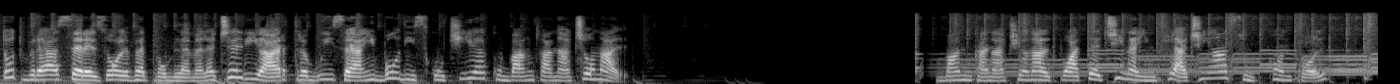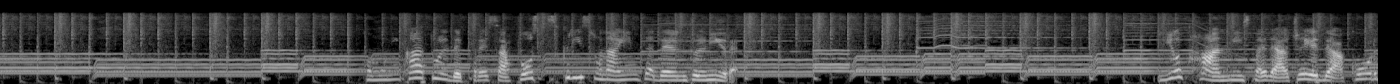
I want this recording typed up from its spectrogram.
tot vrea să rezolve problemele cerii ar trebui să aibă o discuție cu Banca Națională. Banca Națională poate ține inflația sub control, Comunicatul de presă a fost scris înainte de întâlnire. Iohannis de e de acord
